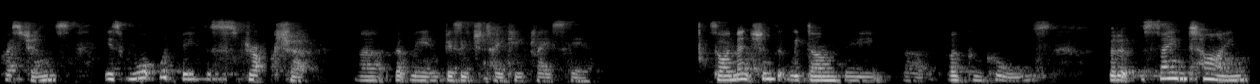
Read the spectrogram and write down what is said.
questions is what would be the structure uh, that we envisage taking place here. So I mentioned that we'd done the uh, open calls, but at the same time,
